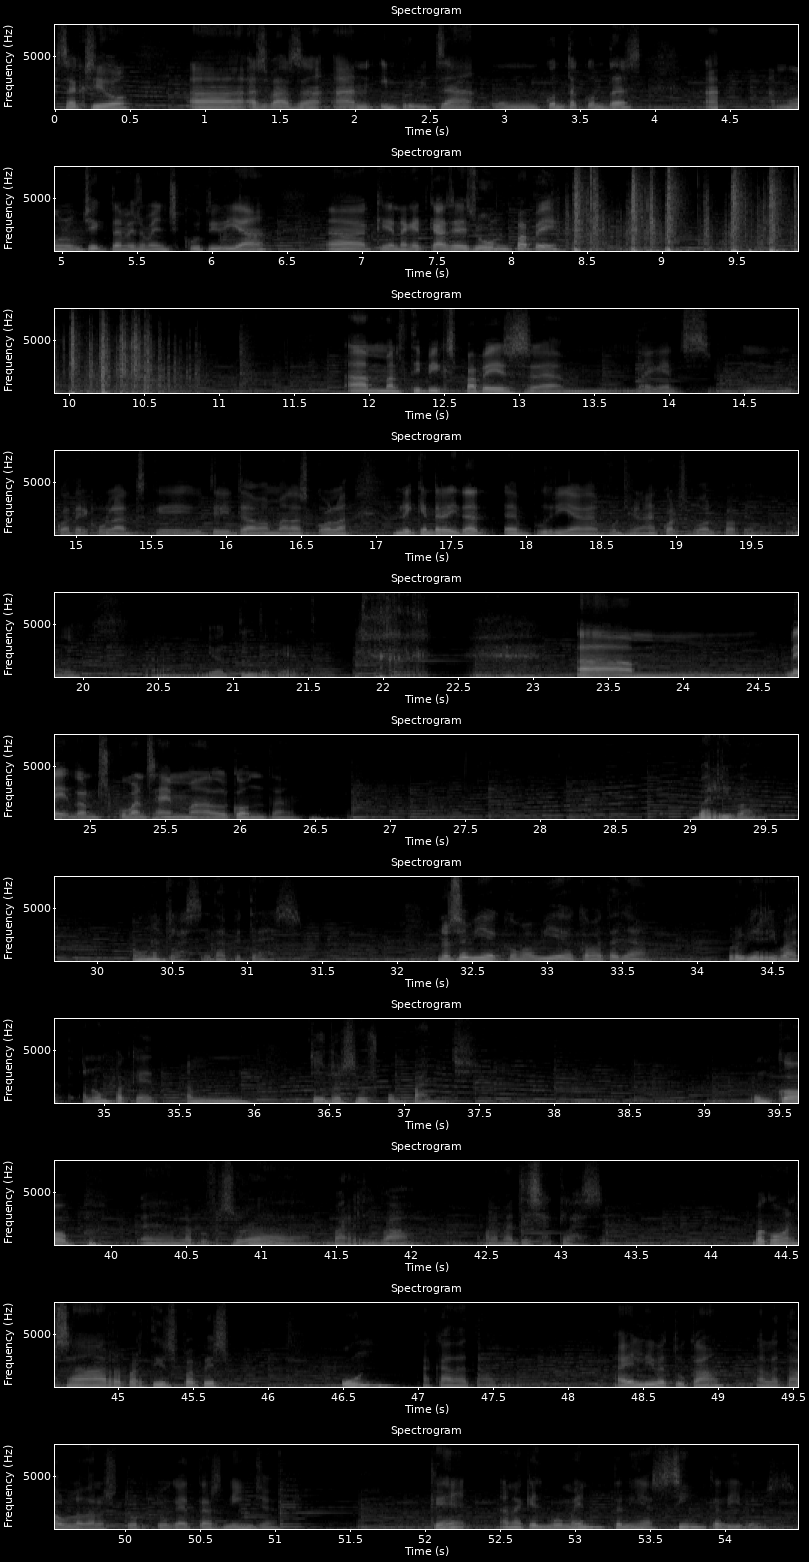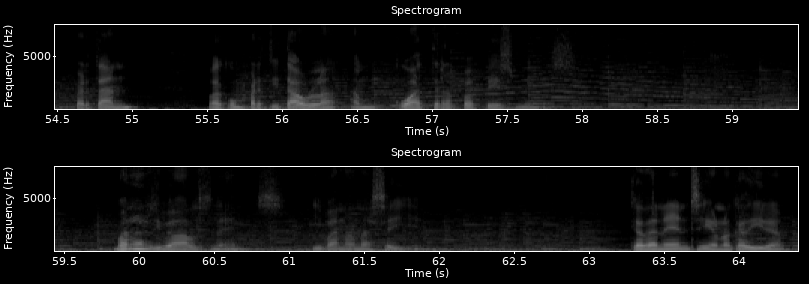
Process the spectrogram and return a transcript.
secció eh, es basa en improvisar un conte-contes amb un objecte més o menys quotidià eh, que en aquest cas és un paper amb els típics papers eh, aquests mm, quadriculats que utilitzàvem a l'escola, no que en realitat eh, podria funcionar qualsevol paper. Val? Eh, jo tinc aquest. um, bé, doncs comencem el conte. Va arribar a una classe d'AP3. No sabia com havia acabat allà, però havia arribat en un paquet amb tots els seus companys. Un cop eh, la professora va arribar a la mateixa classe, va començar a repartir els papers un a cada taula. A ell li va tocar a la taula de les tortuguetes ninja, que en aquell moment tenia 5 cadires. Per tant, va compartir taula amb 4 papers més. Van arribar els nens i van anar seient. Cada nen seia una cadira.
